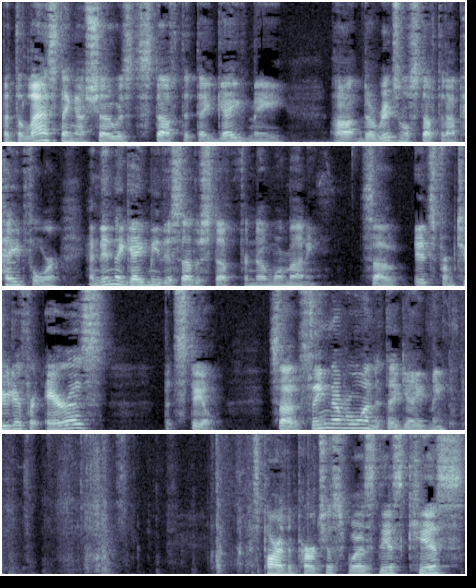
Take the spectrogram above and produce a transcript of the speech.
But the last thing I show is the stuff that they gave me, uh, the original stuff that I paid for. And then they gave me this other stuff for no more money. So it's from two different eras, but still. So thing number one that they gave me as part of the purchase was this Kiss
